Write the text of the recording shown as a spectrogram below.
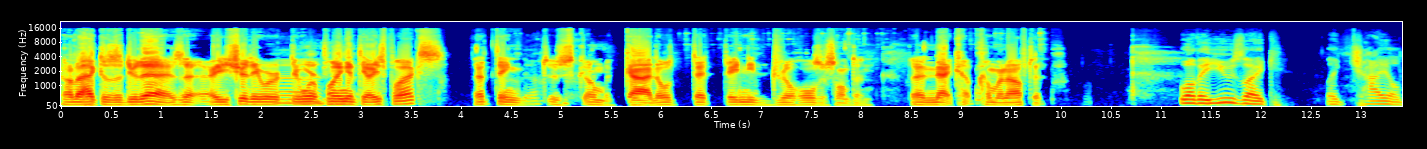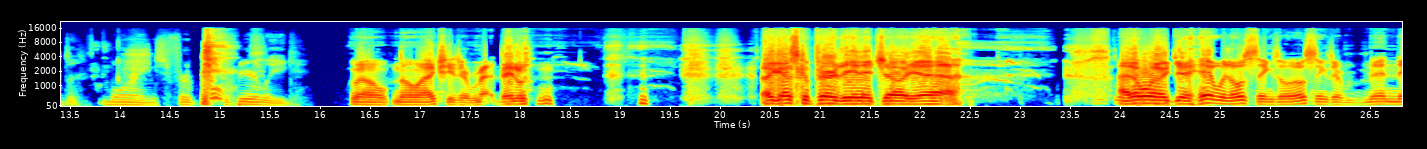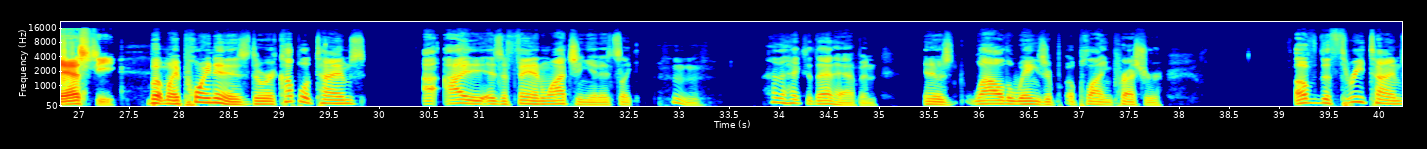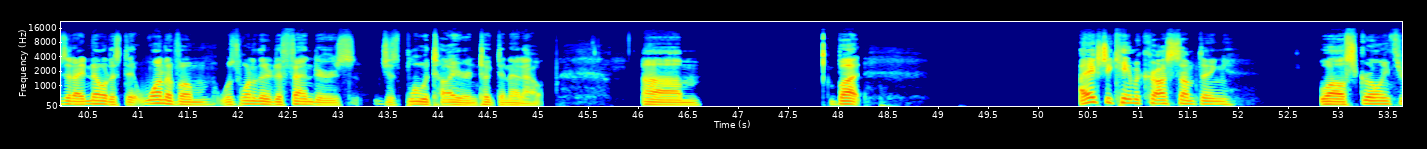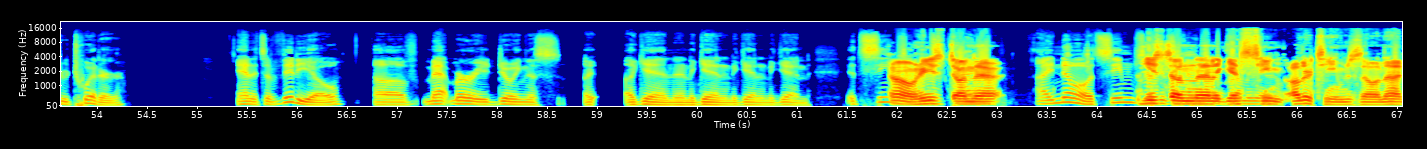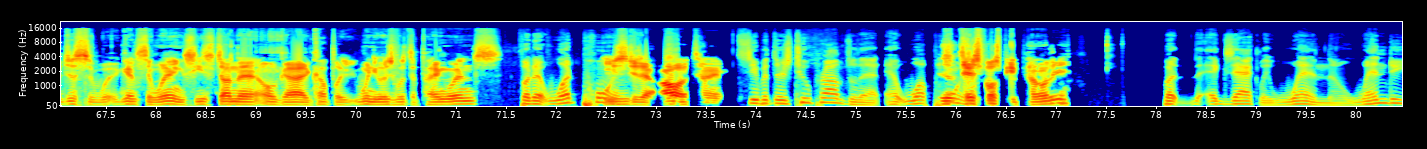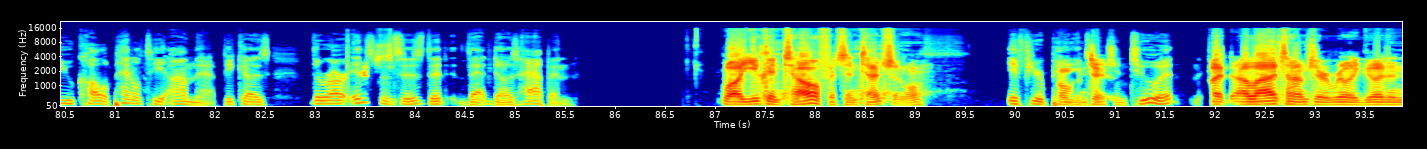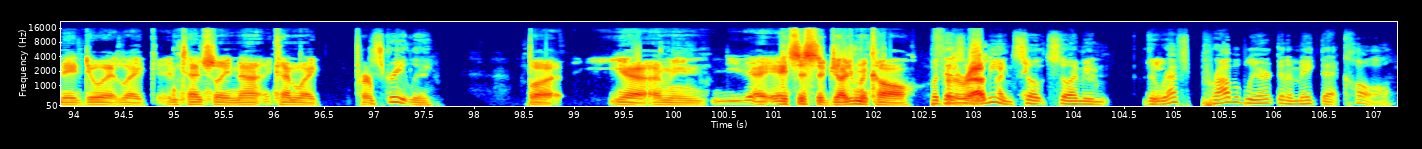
How the heck does it do that? Is that? Are you sure they were they Uh, weren't playing at the Iceplex? That thing No. just oh my god! Those that they need to drill holes or something. The net kept coming off. That Well, they use like like child moorings for, for beer league. well, no, actually they're they don't. I guess compared to the NHL, yeah. I don't want to get hit with those things. though. those things are men nasty. But my point is, there were a couple of times I, I, as a fan watching it, it's like, hmm, how the heck did that happen? And it was while the Wings are applying pressure. Of the three times that I noticed it, one of them was one of their defenders just blew a tire and took the net out. Um, but I actually came across something while scrolling through Twitter, and it's a video of Matt Murray doing this again and again and again and again. It seems. Oh, like he's done that. I know it seems. He's it's done that against team other teams though, not just against the Wings. He's done that. Oh God, a couple when he was with the Penguins. But at what He point? used to do that all the time. See, but there's two problems with that. At what Isn't point? there supposed to be a penalty? But exactly when though? When do you call a penalty on that? Because there are instances that that does happen. Well, you can tell if it's intentional, If you're paying attention to it, but a lot of times they're really good and they do it like intentionally, not kind of like purpose. discreetly. But yeah, I mean, it's just a judgment call But for that's the what I ref. mean. So, so I mean, the refs probably aren't going to make that call,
